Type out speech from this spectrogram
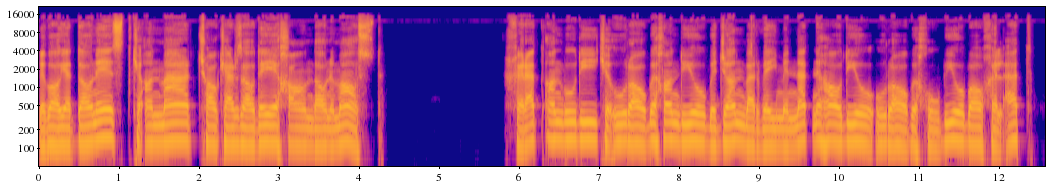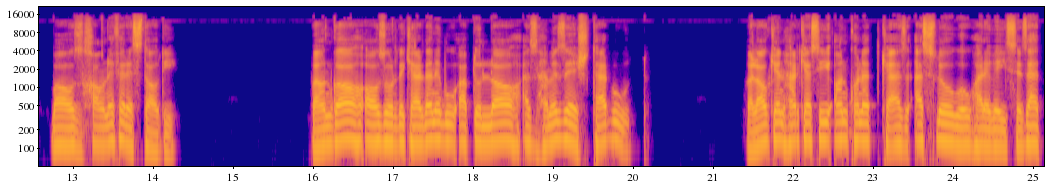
بباید دانست که آن مرد چاکرزاده خاندان ماست. خرد آن بودی که او را بخواندی و بجان بر وی منت نهادی و او را بخوبی و با خلعت باز خانه فرستادی. و آنگاه آزرده کردن بو عبد الله از همه زشت تر بود. ولکن هر کسی آن کند که از اصل و گوهر وی سزد.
